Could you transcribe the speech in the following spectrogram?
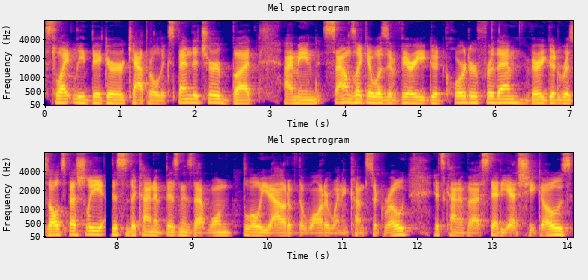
slightly bigger capital expenditure, but I mean, sounds like it was a very good quarter for them, very good result, especially this is the kind of business that won't blow you out of the water when it comes to growth. It's kind of a steady as she goes.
